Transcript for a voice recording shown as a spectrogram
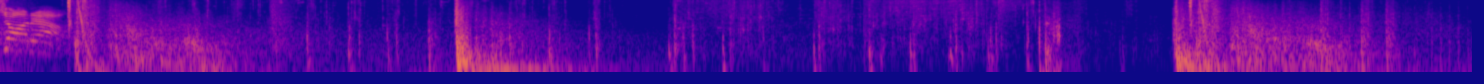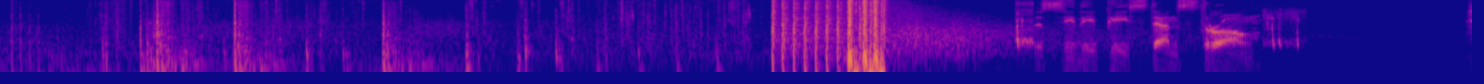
Shot out! The CDP stands strong.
